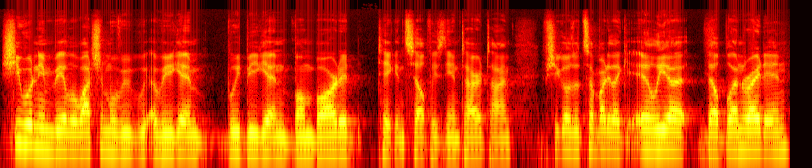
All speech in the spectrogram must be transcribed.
she wouldn't even be able to watch the movie. We- We'd getting we'd be getting bombarded, taking selfies the entire time. If she goes with somebody like Ilya, they'll blend right in,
